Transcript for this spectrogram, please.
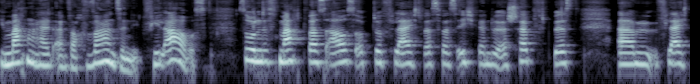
die machen halt einfach wahnsinnig viel aus. So, und es macht was aus, ob du vielleicht, was weiß ich, wenn du erschöpft bist, ähm, vielleicht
